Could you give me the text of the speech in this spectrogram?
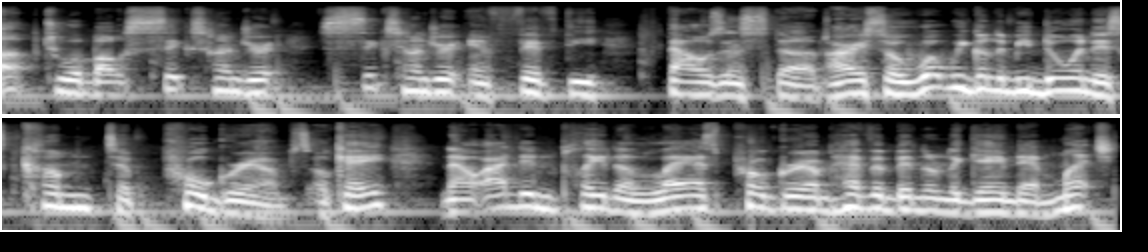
up to about 600, 650 thousand stubs. All right, so what we're gonna be doing is come to programs, okay? Now, I didn't play the last program, haven't been on the game that much,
